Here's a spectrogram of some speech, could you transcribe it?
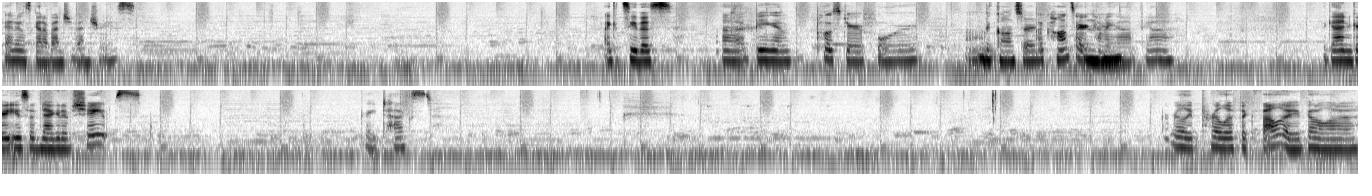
Daniel's got a bunch of entries. I could see this uh, being a poster for um, The concert. a concert coming Mhm. up. Yeah. Again, great use of negative shapes. Great text. Really prolific fellow. You've got a lot of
